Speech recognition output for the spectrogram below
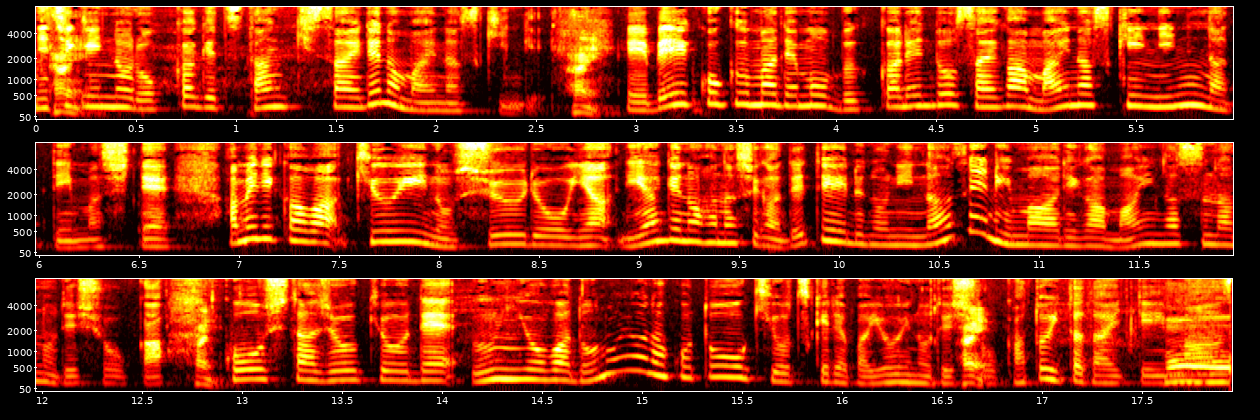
日銀の6か月短期債でのマイナス金利、はい、えー、米国までも物価連動債がマイナス金利になっていまして、アメリカは QE の終了や利上げの話が出ているのになぜ利回りがマイナスなのでしょうか、はい、こうした状況で運用はどのようなことを気をつければよいのでしょうか、といただいています。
